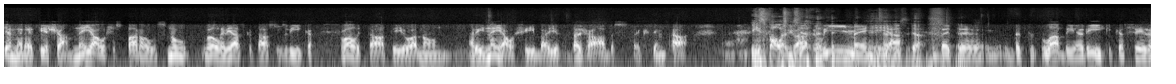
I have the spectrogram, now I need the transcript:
ģenerē tiešām nejaušas paroles. Nu, vēl ir jāskatās uz rīka kvalitāti, jo nu, arī nejaušība ir dažādas, teiksim, tā izpausmes līmeņi. Jā. jā. Bet, eh, bet labi rīki, kas ir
